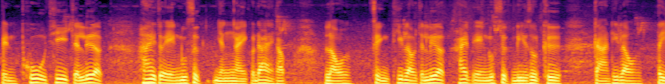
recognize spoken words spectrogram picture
เป็นผู้ที่จะเลือกให้ตัวเองรู้สึกยังไงก็ได้ครับ เราสิ่งที่เราจะเลือกให้ตัวเองรู้สึกดีสุดคือ การที่เราตี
